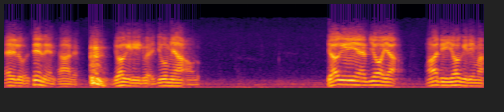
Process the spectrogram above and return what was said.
အဲဒီလိုအစဉ်စဉ်ထားတယ်ယောဂီတွေအတွက်အကျိုးများအောင်လို့ ယောဂီရဲ့အပြောအရငါဒီယောဂီတွေမှာ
